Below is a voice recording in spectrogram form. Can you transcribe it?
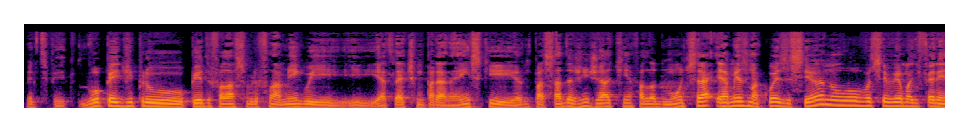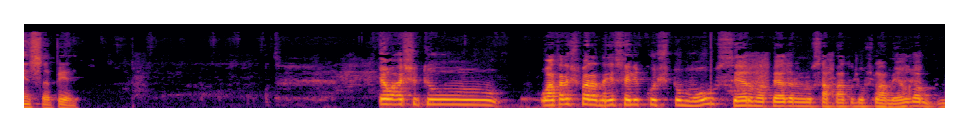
Perfeito. Vou pedir para o Pedro falar sobre o Flamengo e, e, Atlético Paranaense, que ano passado a gente já tinha falado um monte. Será é a mesma coisa esse ano ou você vê uma diferença, Pedro? Eu acho que o, o Atlético Paranaense ele costumou ser uma pedra no sapato do Flamengo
